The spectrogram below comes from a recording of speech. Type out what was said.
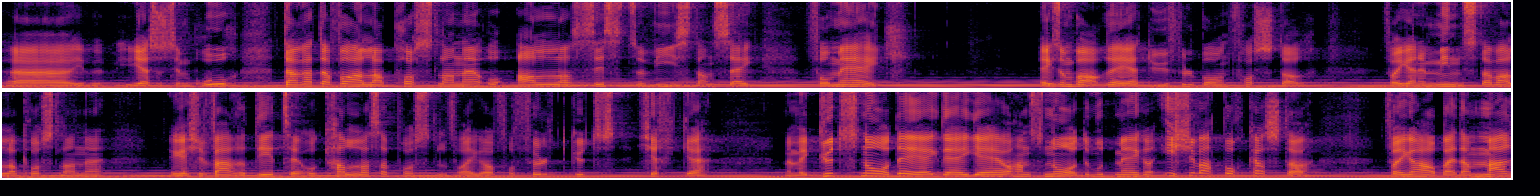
eh, Jesus sin bror. Deretter for alle apostlene, og aller sist så viste han seg for meg. Jeg som bare er et ufullbårent foster. For jeg er den minste av alle apostlene. Jeg er ikke verdig til å kalles apostel, for jeg har forfulgt Guds kirke. Men ved Guds nåde er jeg det jeg er, og Hans nåde mot meg har ikke vært bortkasta. For jeg har arbeida mer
